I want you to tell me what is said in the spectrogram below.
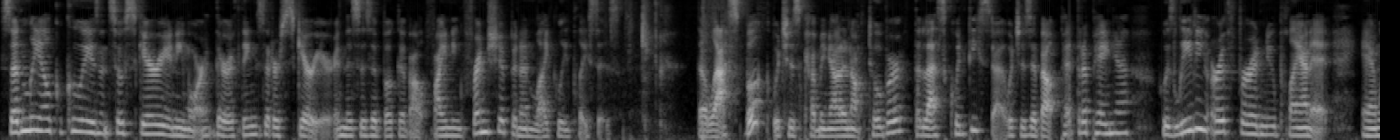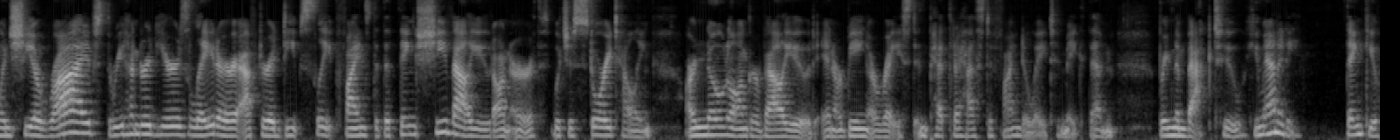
suddenly El Cucuy isn't so scary anymore. There are things that are scarier, and this is a book about finding friendship in unlikely places the last book, which is coming out in October, The Last Cuentista, which is about Petra Pena, who is leaving Earth for a new planet. And when she arrives 300 years later after a deep sleep, finds that the things she valued on Earth, which is storytelling, are no longer valued and are being erased. And Petra has to find a way to make them, bring them back to humanity. Thank you.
